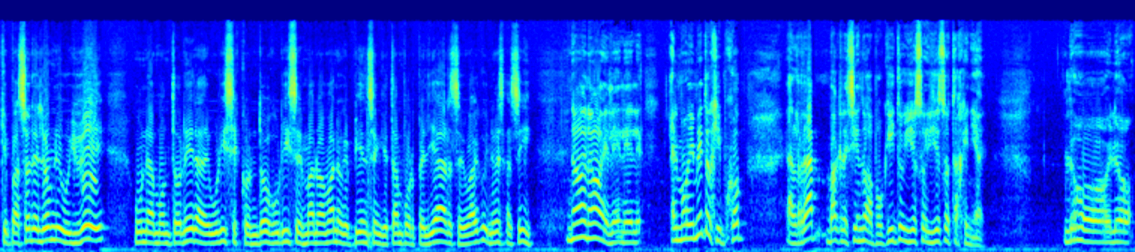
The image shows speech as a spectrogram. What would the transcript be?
que pasó en el ómnibus y ve una montonera de gurises con dos gurises mano a mano que piensen que están por pelearse o algo y no es así. No, no, el, el, el, movimiento hip hop, el rap va creciendo a poquito y eso, y eso está genial. Lo, lo,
